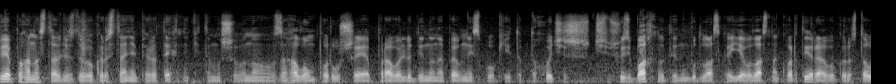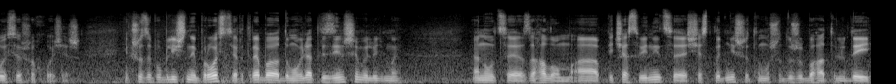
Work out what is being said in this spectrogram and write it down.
Я погано ставлюсь до використання піротехніки, тому що воно загалом порушує право людини на певний спокій. Тобто, хочеш щось бахнути, ну будь ласка, є власна квартира, використовуй все, що хочеш. Якщо це публічний простір, треба домовлятися з іншими людьми. А, Ну, це загалом. А під час війни це ще складніше, тому що дуже багато людей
